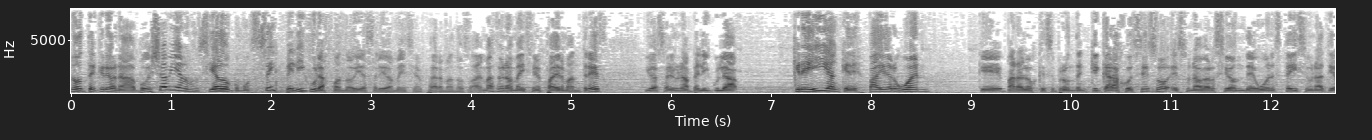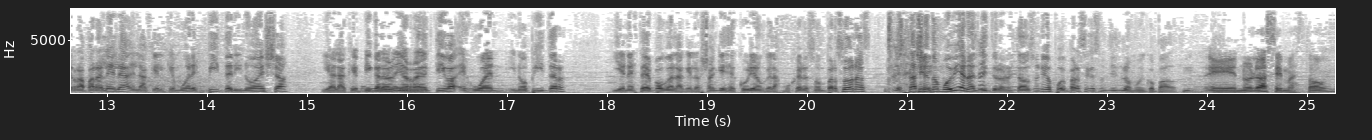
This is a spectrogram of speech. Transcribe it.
no te creo nada. Porque ya habían anunciado como seis películas cuando había salido Amazing Spider-Man 2. Además de una Amazing Spider-Man 3, iba a salir una película, creían que de Spider-Gwen, que para los que se pregunten qué carajo es eso, es una versión de Gwen Stacy en una tierra paralela en la que el que muere es Peter y no ella, y a la que pica la Uh. araña radiactiva es Gwen y no Peter. Y en esta época en la que los yankees descubrieron que las mujeres son personas, le está yendo muy bien al título en Estados Unidos porque parece que es un título muy copado. Eh, no lo hace Emma Stone.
